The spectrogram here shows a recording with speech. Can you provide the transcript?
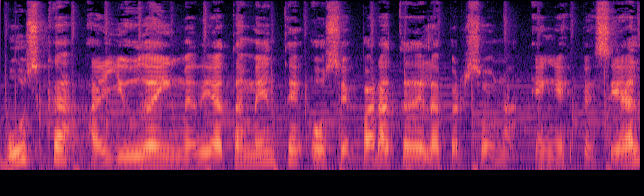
Busca ayuda inmediatamente o sepárate de la persona, en especial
